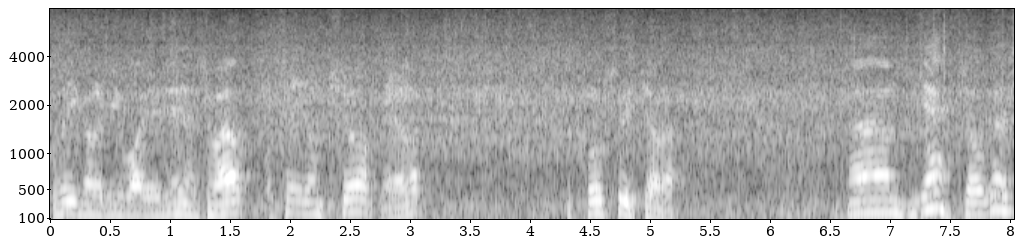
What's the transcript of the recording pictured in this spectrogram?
So they've got to be wired in as well. We'll see them short there, look. They're close to each other. Um, yeah, it's all good.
